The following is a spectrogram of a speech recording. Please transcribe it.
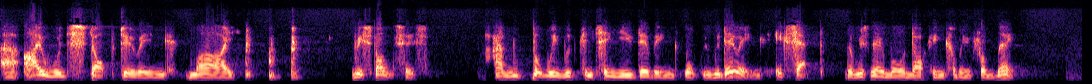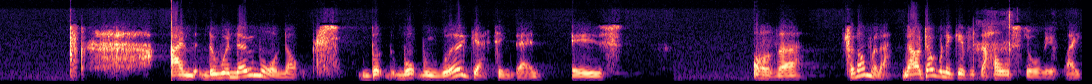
uh, I would stop doing my responses. And, but we would continue doing what we were doing, except there was no more knocking coming from me. And there were no more knocks, but what we were getting then is other phenomena. Now, I don't want to give the whole story away,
